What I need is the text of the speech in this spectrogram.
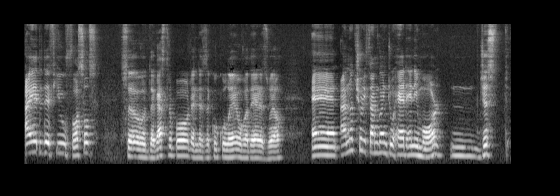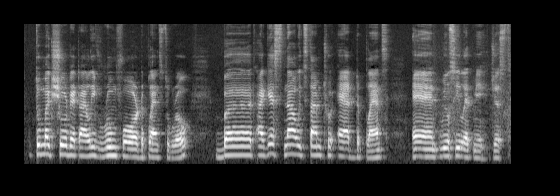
I added a few fossils, so the gastropod and there's a cuculé over there as well. And I'm not sure if I'm going to add any more, mm, just to make sure that I leave room for the plants to grow but I guess now it's time to add the plants. And we'll see let me just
